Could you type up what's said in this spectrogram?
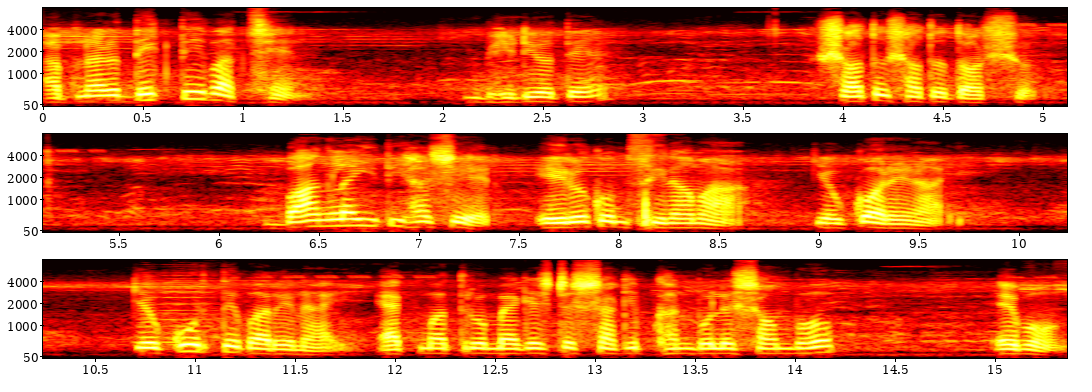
আপনারা দেখতেই পাচ্ছেন ভিডিওতে শত শত দর্শক। বাংলা ইতিহাসের এরকম সিনেমা কেউ করে নাই। কেউ করতে পারে নাই। একমাত্র ম্যাগেস্টার শাকিব খান বলে সম্ভব এবং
